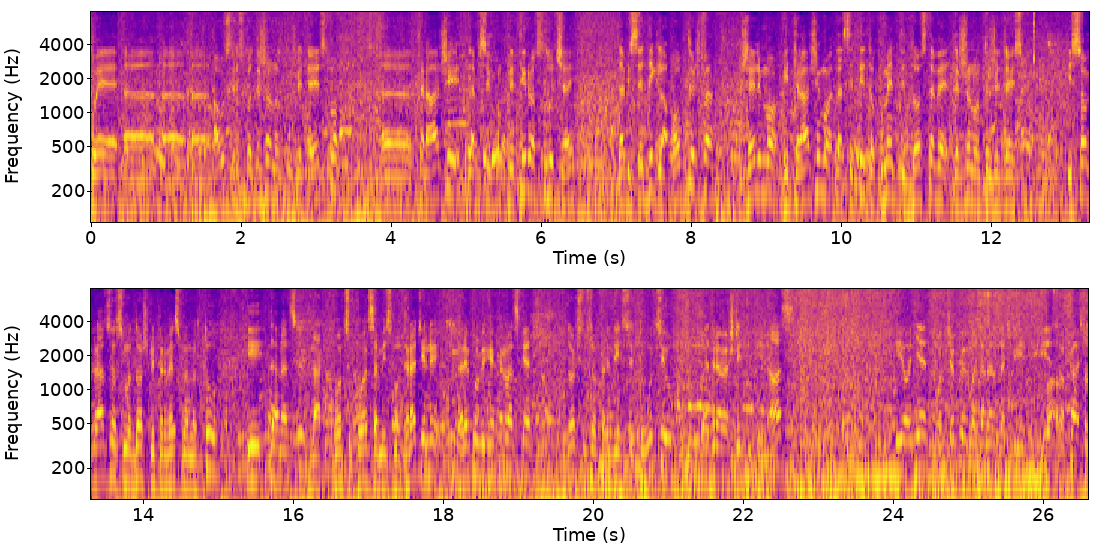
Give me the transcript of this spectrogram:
koje Austrijsko državno tužiteljstvo traži da bi se kompletirao slučaj, da bi se digla optužba, želimo i tražimo da se ti dokumenti dostave državnom tužiteljstvu. I s tog razloga smo došli prvenstveno tu i danas na koncu konca mi smo građani Republike Hrvatske, došli smo pred instituciju koja treba štititi nas i od nje očekujemo da nas zaštiti. Isto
